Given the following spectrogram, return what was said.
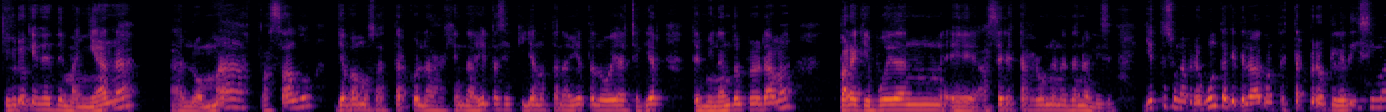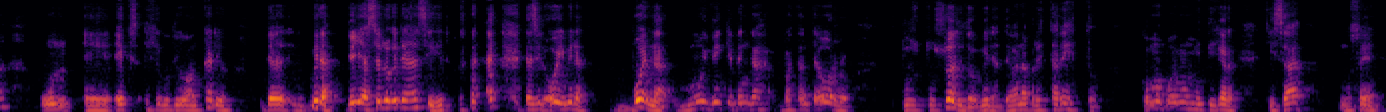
yo creo que desde mañana a lo más pasado ya vamos a estar con las agendas abiertas, si es que ya no están abiertas, lo voy a chequear terminando el programa para que puedan eh, hacer estas reuniones de análisis. Y esta es una pregunta que te la va a contestar, pero clarísima, un eh, ex ejecutivo bancario. mira, yo ya sé lo que te va a decir. es decir, oye, mira, buena, muy bien que tengas bastante ahorro. Tu, tu, sueldo, mira, te van a prestar esto. ¿Cómo podemos mitigar? Quizás, no sé,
